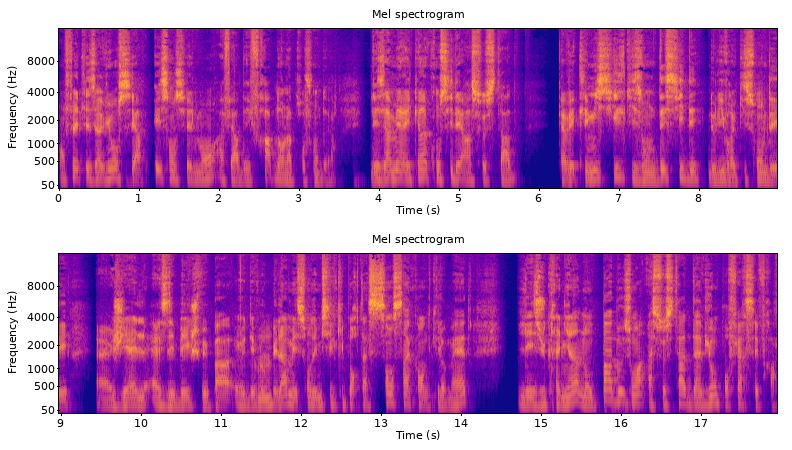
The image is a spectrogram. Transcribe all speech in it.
En fait, les avions servent essentiellement à faire des frappes dans la profondeur. Les Américains considèrent à ce stade qu'avec les missiles qu'ils ont décidé de livrer, qui sont des euh, GL, SDB, que je ne vais pas euh, développer mmh. là, mais sont des missiles qui portent à 150 km, les Ukrainiens n'ont pas besoin à ce stade d'avions pour faire ces frappes.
